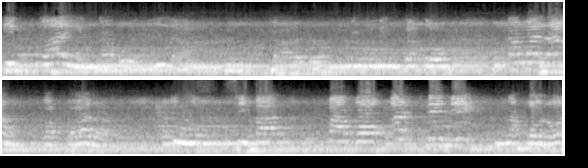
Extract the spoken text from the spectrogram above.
ika'y naulila. Kalong ng linggato na walang kapara. Krus, sibat, pako at tinik na koron.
